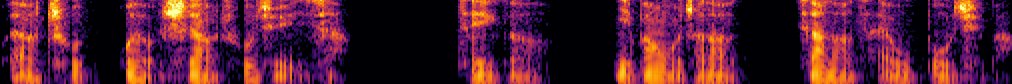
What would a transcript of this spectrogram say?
我要出，我有事要出去一下，这个你帮我找到。”交到财务部去吧。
